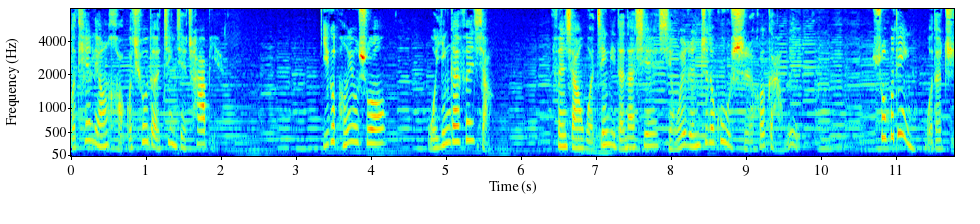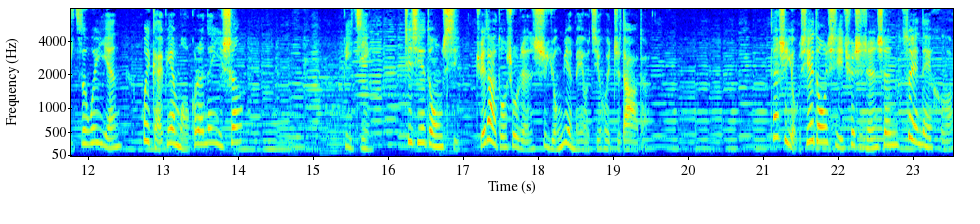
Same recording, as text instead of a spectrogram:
和天凉好个秋的境界差别。一个朋友说，我应该分享，分享我经历的那些鲜为人知的故事和感悟。说不定我的只字微言会改变某个人的一生。毕竟这些东西，绝大多数人是永远没有机会知道的。但是有些东西却是人生最内核，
